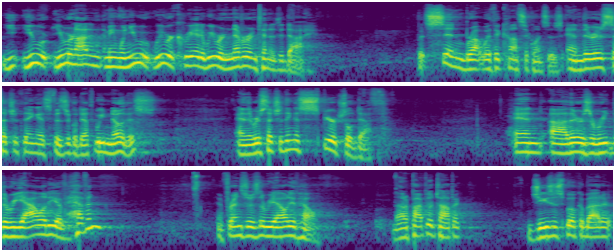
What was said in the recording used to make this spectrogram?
You, you, you were not, in, I mean, when you, we were created, we were never intended to die. But sin brought with it consequences. And there is such a thing as physical death. We know this. And there is such a thing as spiritual death. And uh, there is re- the reality of heaven. And friends, there's the reality of hell. Not a popular topic. Jesus spoke about it.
